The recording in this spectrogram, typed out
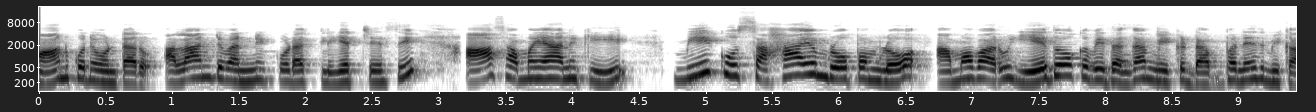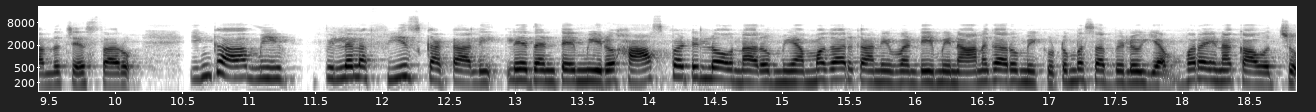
మానుకొని ఉంటారు. అలాంటివన్నీ కూడా క్లియర్ చేసి ఆ సమయానికి మీకు సహాయం రూపంలో అమ్మవారు ఏదో ఒక విధంగా మీకు డబ్బు అనేది మీకు అందచేస్తారు. ఇంకా మీ పిల్లల ఫీజు కట్టాలి. లేదంటే మీరు హాస్పిటల్లో ఉన్నారు. మీ అమ్మగారు కానివ్వండి మీ నాన్నగారు మీ కుటుంబ సభ్యులు ఎవరైనా కావచ్చు.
